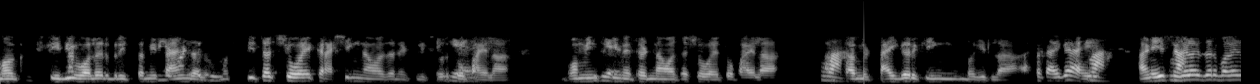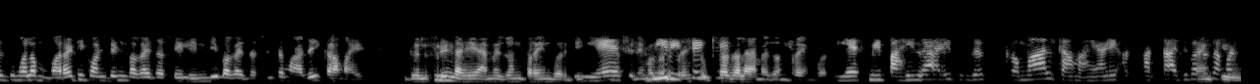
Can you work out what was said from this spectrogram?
मग सीबी वॉलर ब्रिजचा मी फॅन झालो. मग तिचाच शो आहे क्रॅशिंग नावाचा नेटफ्लिक्सवर तो. पाहिला कॉमिन्स्की. मेथड नावाचा शो आहे तो पाहिला टायगर किंग बघितला असं काय काय आहे. आणि हे सगळं जर बघायचं तुम्हाला मराठी कॉन्टेंट बघायचं असेल हिंदी बघायचं असेल तर माझंही काम आहे. गर्लफ्रेंड आहे अमेझॉन प्राईम वरती. झाला अमेझॉन प्राईम वर. येस मी पाहिलं आणि तुझं कमाल काम आहे. आणि आता अजिबातच आपण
